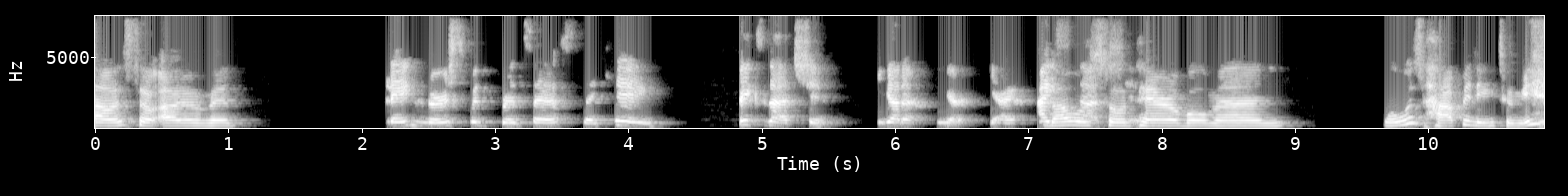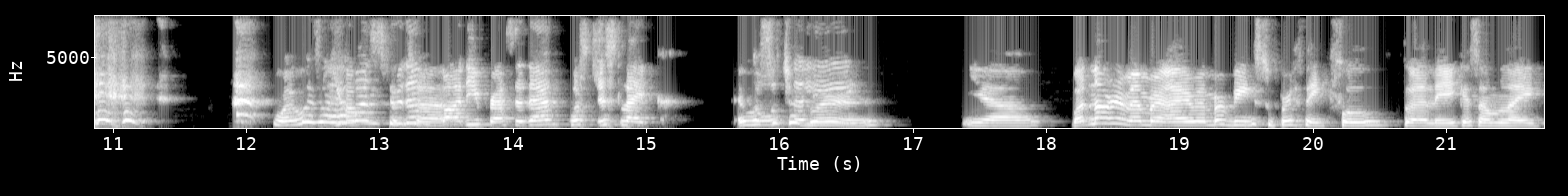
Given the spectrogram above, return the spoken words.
I was so out of it. Playing nurse with princess, like, hey, fix that shit. You gotta, you gotta, yeah. Ice that was so shit. terrible, man. What was happening to me? Why was I You having was such student a... body president was just like It was such a blur. Yeah. But now remember, I remember being super thankful to Ella because I'm like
